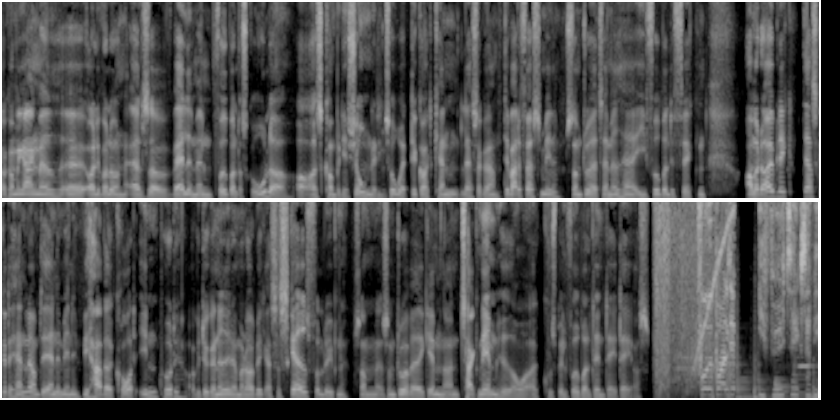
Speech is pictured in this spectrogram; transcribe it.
at komme i gang med, uh, Oliver Lund. Altså valget mellem fodbold og skole, og, og også kombinationen af de to, at det godt kan lade sig gøre. Det var det første minde, som du har taget med her i fodboldeffekten. Om et øjeblik, der skal det handle om det andet minde. Vi har været kort inde på det, og vi dykker ned i det om et øjeblik. Altså skadesforløbende, som, som du har været igennem, og en taknemmelighed over at kunne spille fodbold den dag i dag også. Fodbold. I Føtex har vi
